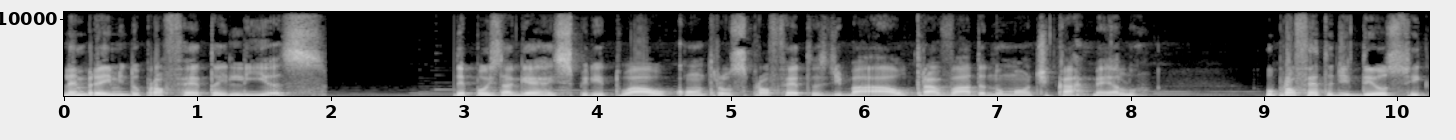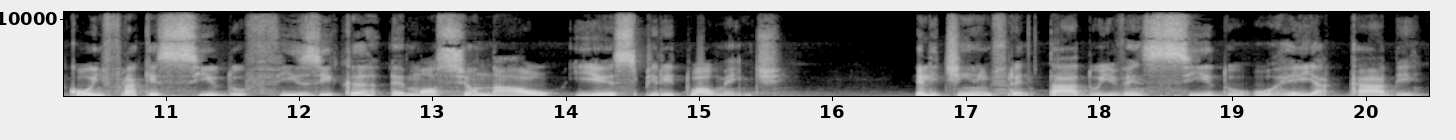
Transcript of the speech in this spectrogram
lembrei-me do profeta Elias. Depois da guerra espiritual contra os profetas de Baal travada no Monte Carmelo, o profeta de Deus ficou enfraquecido física, emocional e espiritualmente. Ele tinha enfrentado e vencido o rei Acabe,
